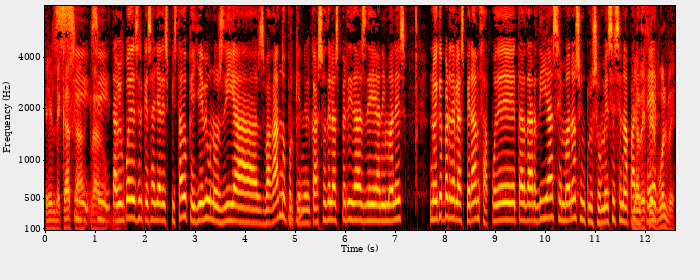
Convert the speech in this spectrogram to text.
el de casa, Sí, claro, sí. más- También puede ser que se haya despistado, que lleve unos días vagando, porque en el caso de las pérdidas de animales no hay que perder la esperanza. Puede tardar días, semanas o incluso meses en aparecer. veces vuelve.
